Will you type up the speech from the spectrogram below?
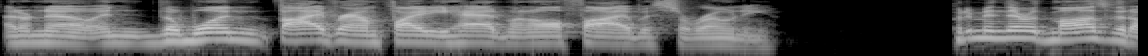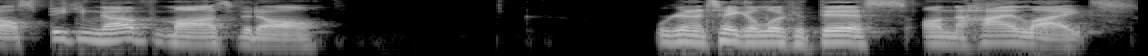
I don't know. And the one five round fight he had went all five with Cerrone. Put him in there with Masvidal. Speaking of Masvidal, we're going to take a look at this on the highlights.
